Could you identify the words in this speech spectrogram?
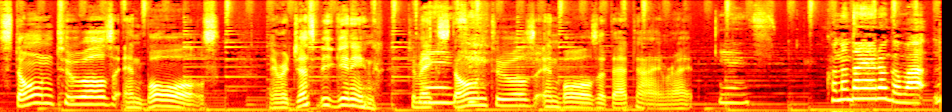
stone tools and bowls. They were just beginning to make Yes. stone tools and bowls at that time, right? う。Yes. このダイアログはル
